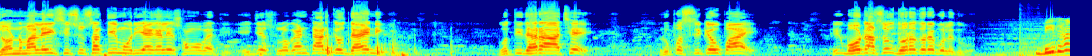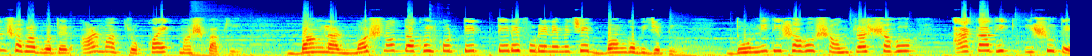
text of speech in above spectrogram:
জন্মালেই শিশু সাথী মরিয়া গেলে সমব্যাথী। এই যে স্লোগানটা আর কেউ দেয় নাকি গতিধারা আছে, রূপশ্রী কেউ পায়। ঠিক ভোট আসুক, ধরে ধরে বলে দেবো। বিধানসভা ভোটের আর মাত্র কয়েক মাস বাকি। বাংলার মসনদ দখল করতে তেড়ে ফুড়ে নেমেছে বঙ্গ বিজেপি। দুর্নীতি সহ সন্ত্রাস সহ একাধিক ইস্যুতে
